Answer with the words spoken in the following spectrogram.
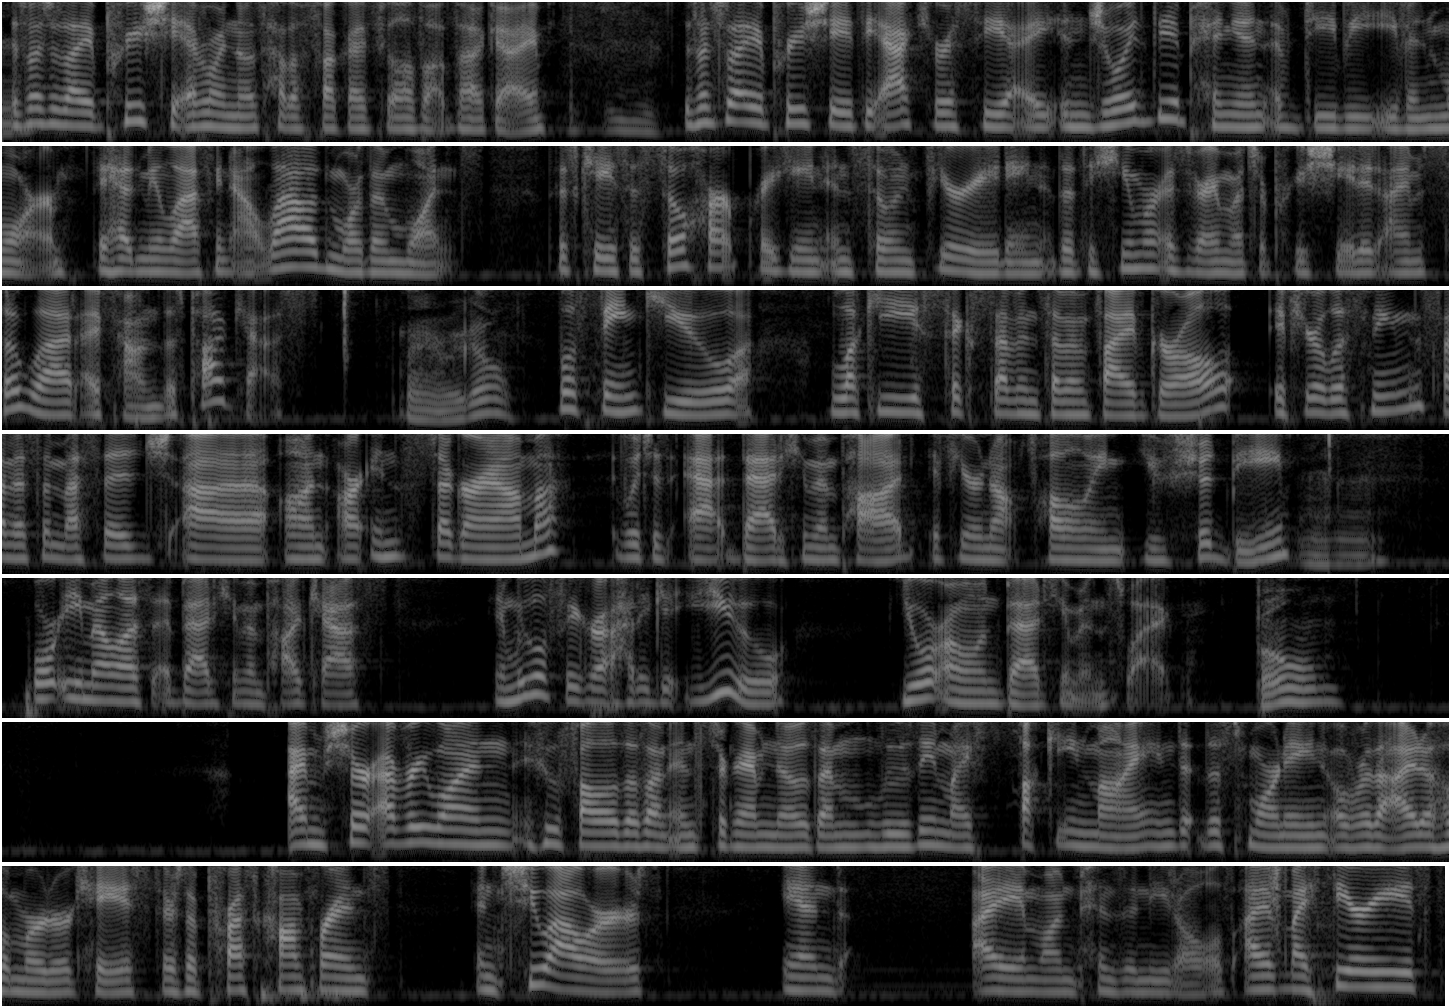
As much as I appreciate, everyone knows how the fuck I feel about that guy. As much as I appreciate the accuracy, I enjoyed the opinion of DB even more. They had me laughing out loud more than once. This case is so heartbreaking and so infuriating that the humor is very much appreciated. I am so glad I found this podcast. There we go. Well, thank you, lucky six seven seven five girl. If you're listening, send us a message uh, on our Instagram, which is at Bad Human Pod. If you're not following, you should be, mm-hmm. or email us at Bad Human Podcast, and we will figure out how to get you your own Bad Human swag. Boom. I'm sure everyone who follows us on Instagram knows I'm losing my fucking mind this morning over the Idaho murder case. There's a press conference in two hours, and I am on pins and needles. I have my theories.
